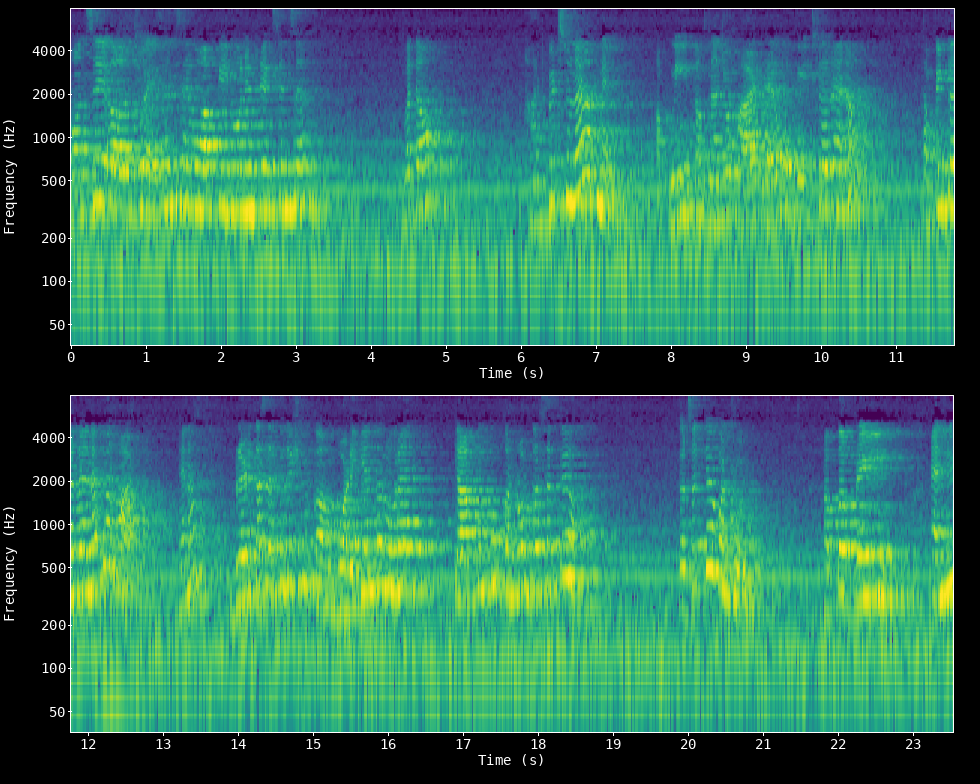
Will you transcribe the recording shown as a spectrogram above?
कौन से जो एक्सेंस है वो आपके इनवॉलेंट्री एक्सेंस है? बताओ। हार्ट बीट सुना है आपने? अपनी, अपना जो हार्ट है वो बीट कर रहा है ना? थम्पिंग कर रहा है ना अपना हार्ट है ना? ब्लड का सर्कुलेशन बॉडी के अंदर हो रहा है। क्या आप उनको कंट्रोल कर सकते हो? कर सकते हो कंट्रोल आपका ब्रेन एनी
